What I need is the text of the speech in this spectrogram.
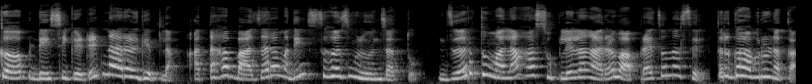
कप डेसिकेटेड नारळ घेतला. आता हा बाजारामध्ये सहज मिळून जातो. जर तुम्हाला हा सुकलेला नारळ वापरायचा नसेल तर घाबरू नका.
